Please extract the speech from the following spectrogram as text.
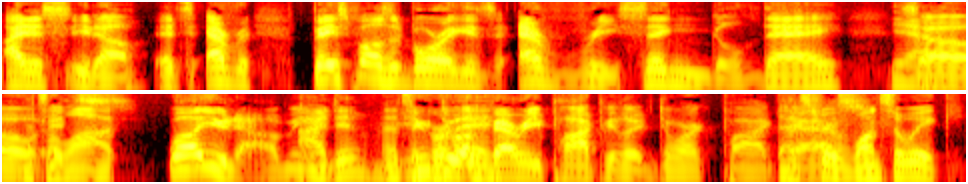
I just you know it's every Baseball Isn't Boring is every single day. Yeah, so that's a lot. Well, you know, I mean, I do. That's a you do a very popular dork podcast. That's true. Once a week.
